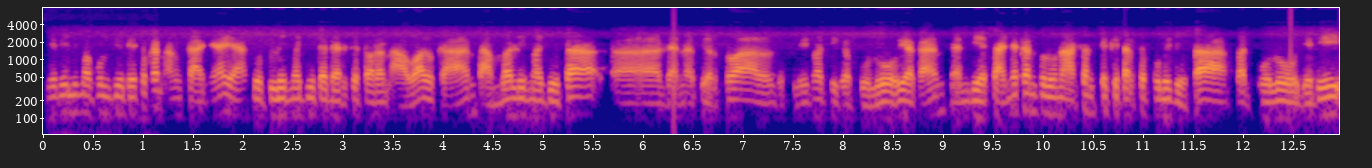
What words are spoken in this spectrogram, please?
Jadi 50 juta itu kan angkanya ya 25 juta dari setoran awal kan, tambah 5 juta uh, dana virtual, 25 30 ya kan. Dan biasanya kan pelunasan sekitar 10 juta, 40. Jadi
